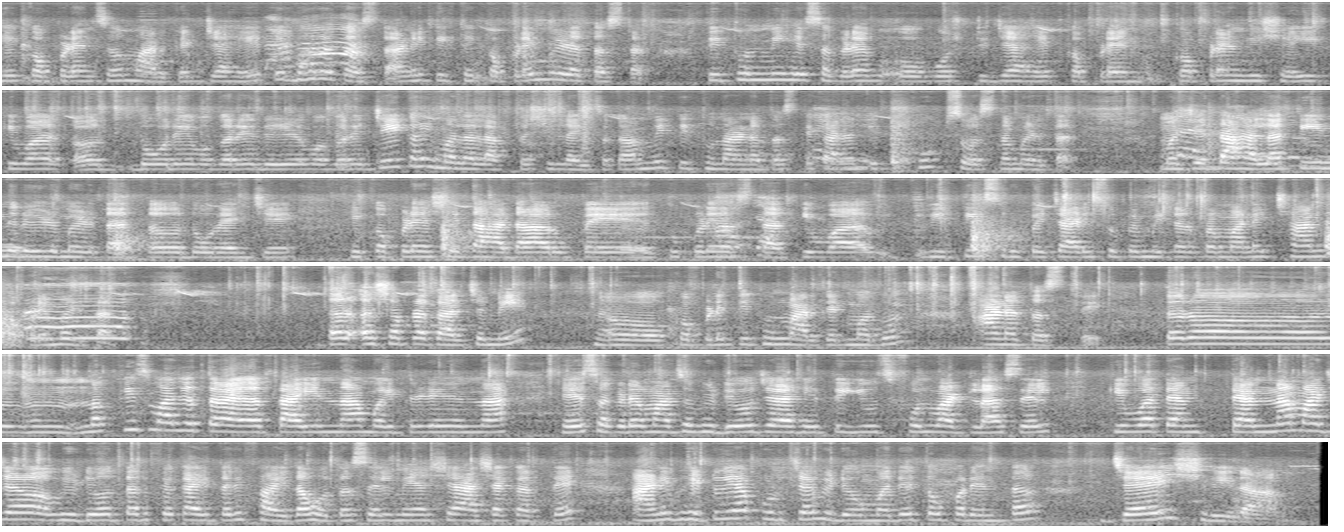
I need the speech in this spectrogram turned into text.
हे कपड्यांचं मार्केट जे आहे ते भरत असतं आणि तिथे कपडे मिळत असतात. तिथून मी हे सगळ्या गोष्टी ज्या आहेत कपड्यां कपड्यांविषयी किंवा दोरे वगैरे रीळ वगैरे जे काही मला लागतं शिलाईचं काम मी तिथून आणत असते. कारण तिथे खूप स्वस्त मिळतात. म्हणजे दहाला तीन रीळ मिळतात दोऱ्यांचे. हे कपडे असे दहा दहा रुपये तुकडे असतात किंवा वी- तीस रुपये चाळीस रुपये मीटरप्रमाणे छान कपडे मिळतात. तर अशा प्रकारचे मी कपडे तिथून मार्केटमधून आणत असते. तर नक्कीच माझ्या ता ताईंना मैत्रिणींना हे सगळे माझं व्हिडिओ जे आहे ते युजफुल वाटला असेल किंवा त्यां त्यांना माझ्या व्हिडिओतर्फे काहीतरी फायदा होत असेल मी अशी आशा करते. आणि भेटूया पुढच्या व्हिडिओमध्ये तोपर्यंत जय श्रीराम.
